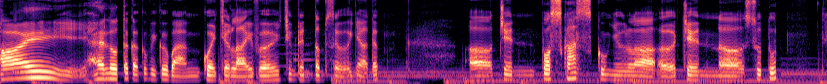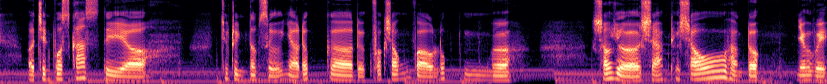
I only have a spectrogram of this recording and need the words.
Hi, hello tất cả các vị các bạn quay trở lại với chương trình tâm sự nhà đất ở ờ, trên podcast cũng như là ở trên uh, YouTube. Ở trên podcast thì uh, chương trình tâm sự nhà đất uh, được phát sóng vào lúc uh, 6 giờ sáng thứ sáu hàng tuần nha quý vị.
